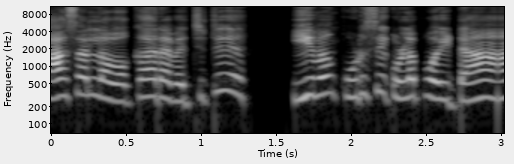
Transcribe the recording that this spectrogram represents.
வாசல்ல உட்கார வச்சுட்டு இவன் குடிசைக்குள்ள போயிட்டான்.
